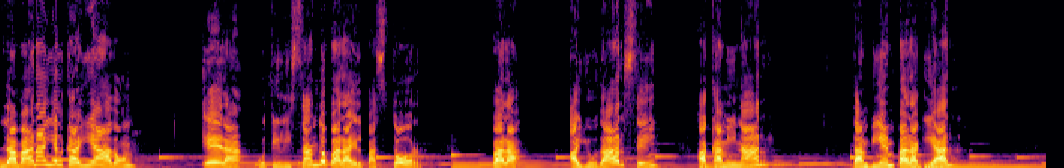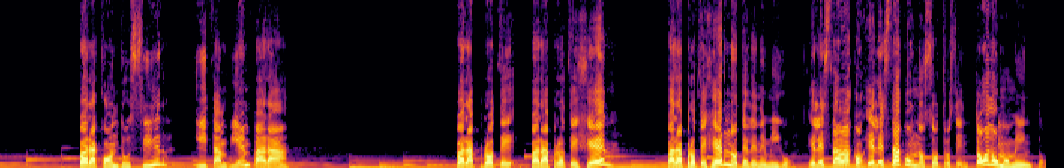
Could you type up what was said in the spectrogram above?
La vara y el callado era utilizando para el pastor para ayudarse a caminar, también para guiar, para conducir y también para para, para proteger para protegernos del enemigo. Él, está con nosotros en todo momento.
